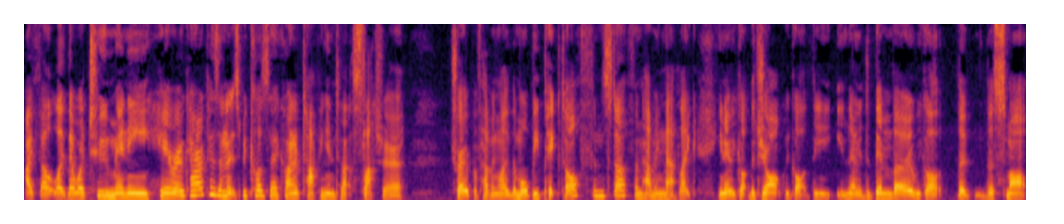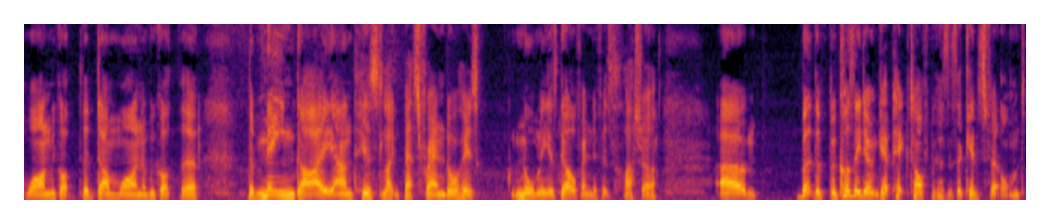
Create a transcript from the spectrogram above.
I felt like there were too many hero characters, and it's because they're kind of tapping into that slasher trope of having like them all be picked off and stuff, and having mm. that like you know we got the jock, we got the you know the bimbo, we got the the smart one, we got the dumb one, and we got the the main guy and his like best friend or his normally his girlfriend if it's a slasher. Um, but the, because they don't get picked off because it's a kids filmed,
